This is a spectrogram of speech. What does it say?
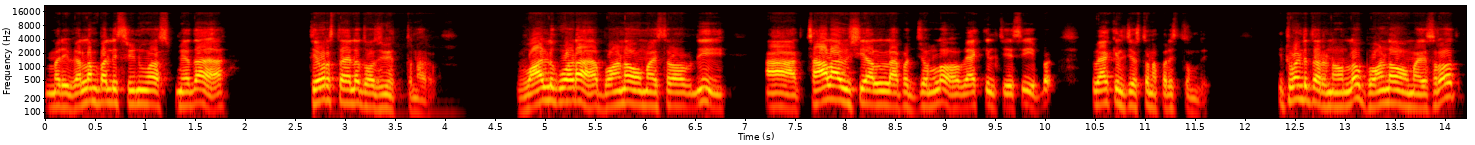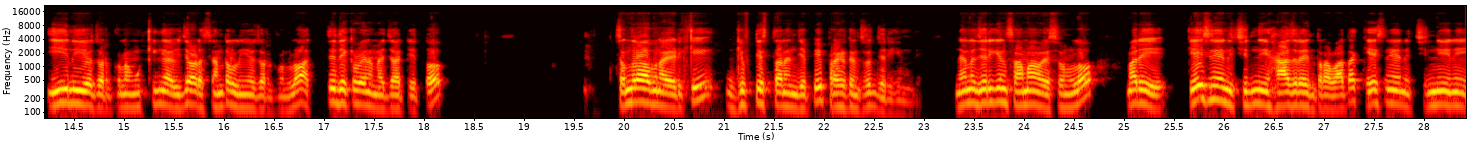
మరి వెల్లంపల్లి శ్రీనివాస్ మీద తీవ్ర స్థాయిలో ధ్వజం ఎత్తున్నారు వాళ్ళు కూడా బోండా ఉమేశ్వరరావుని ఆ చాలా విషయాల నేపథ్యంలో వ్యాఖ్యలు చేసి వ్యాఖ్యలు చేస్తున్న పరిస్థితి ఉంది. ఇటువంటి తరుణంలో బోండా ఉమేశ్వరరావు ఈ నియోజకవర్గంలో ముఖ్యంగా విజయవాడ సెంట్రల్ నియోజకవర్గంలో అత్యధికమైన మెజార్టీతో చంద్రబాబు నాయుడికి గిఫ్ట్ ఇస్తానని చెప్పి ప్రకటించడం జరిగింది. నిన్న జరిగిన సమావేశంలో మరి కేసినేని చిన్ని హాజరైన తర్వాత కేసినేని చిన్నిని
